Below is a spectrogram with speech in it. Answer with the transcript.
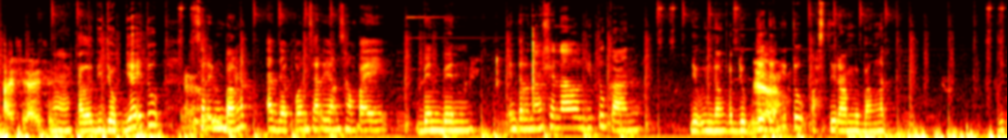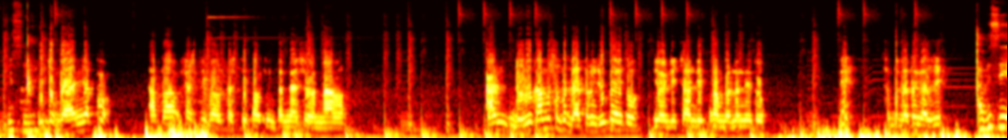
I see I see. Nah, kalau di Jogja itu Ya. sering banget ada konser yang sampai band-band internasional gitu kan diundang ke Jogja Ya. dan itu pasti rame banget. Gitu sih. itu banyak kok. Apa festival-festival internasional kan dulu kamu sempat datang juga itu yang di Candi Prambanan itu eh sempat datang nggak sih Apa sih?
